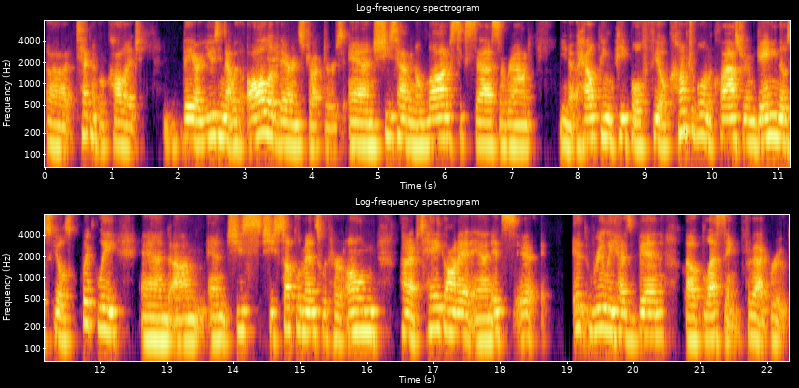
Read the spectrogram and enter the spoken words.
uh, Technical College. They are using that with all of their instructors, and she's having a lot of success around you know, helping people feel comfortable in the classroom, gaining those skills quickly. And, um, and she's, she supplements with her own kind of take on it. And it's, it, it really has been a blessing for that group.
